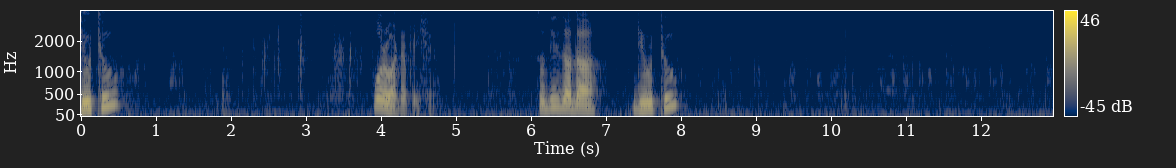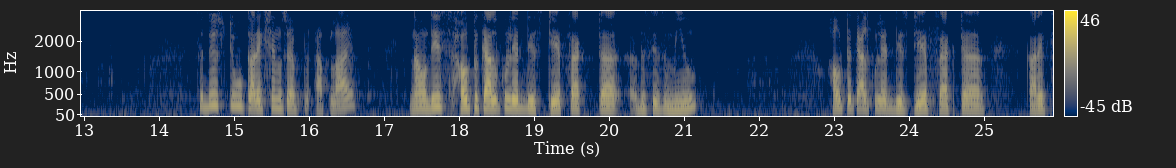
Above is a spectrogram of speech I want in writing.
due to pore water pressure. So, these are the due to So, these two corrections have to apply. Now, this how to calculate this depth factor uh, this is mu. How to calculate this depth factor correct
